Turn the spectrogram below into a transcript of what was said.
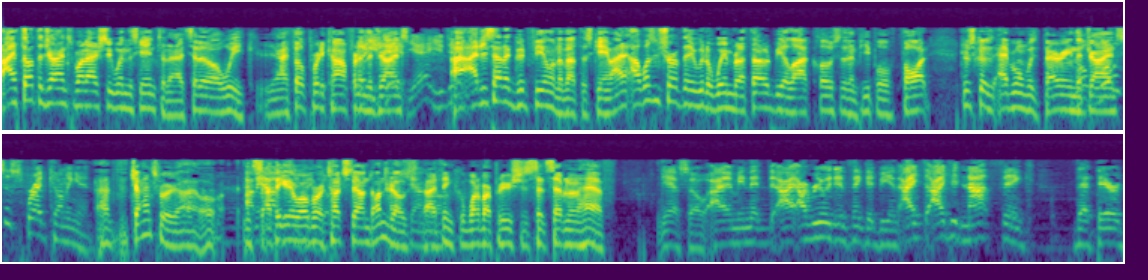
I thought the Giants might actually win this game today. I said it all week. I felt pretty confident no, the Giants. Did. Yeah, you did. I, I, just had a good feeling about this game. I, I wasn't sure if they were going to win, but I thought it would be a lot closer than people thought, just because everyone was burying the what, Giants. What was the spread coming in? Uh, the Giants were. Uh, I, mean, I think they were over a touchdown underdogs. Touchdown I think one of our producers said seven and a half. Yeah, so I mean, I, I really didn't think they'd be in. I I did not think that their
